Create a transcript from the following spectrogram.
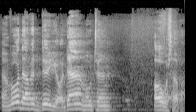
een woord dat we de Jordaan moeten overstappen.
